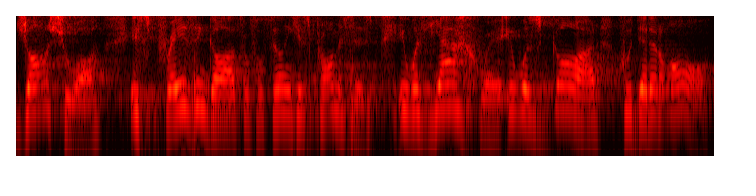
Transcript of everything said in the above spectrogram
Joshua is praising God for fulfilling his promises. It was Yahweh, it was God who did it all.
